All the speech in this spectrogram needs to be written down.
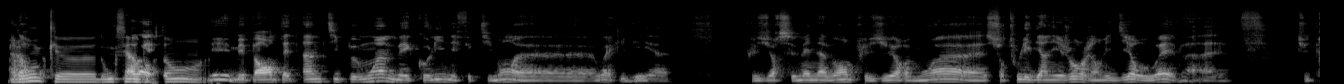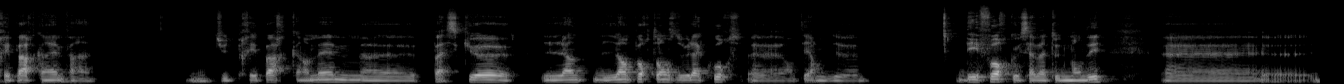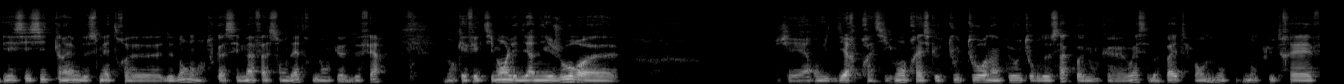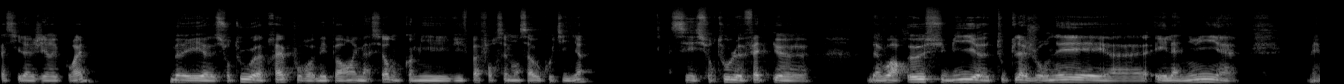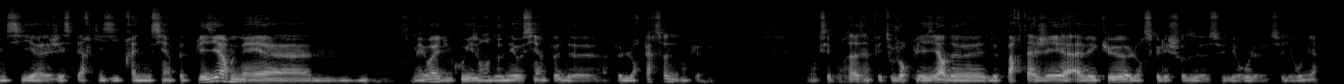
Alors, donc, euh, donc c'est ah ouais. important. Et mes parents peut-être un petit peu moins, mais Colline, effectivement, euh, ouais, les, euh, plusieurs semaines avant, plusieurs mois, surtout les derniers jours, j'ai envie de dire, ouais, bah, tu te prépares quand même, enfin, tu te prépares quand même parce que l'im- l'importance de la course en termes de d'efforts que ça va te demander nécessite quand même de se mettre euh, dedans. En tout cas, c'est ma façon d'être, donc euh, de faire. Donc effectivement, les derniers jours, euh, j'ai envie de dire pratiquement presque tout tourne un peu autour de ça. Donc euh, ouais, ça doit pas être non, non plus très facile à gérer pour elle. Euh, surtout après pour mes parents et ma sœur, donc comme ils vivent pas forcément ça au quotidien, c'est surtout le fait que d'avoir eux subi euh, toute la journée et, euh, et la nuit, euh, même si euh, j'espère qu'ils y prennent aussi un peu de plaisir, mais euh, mais ouais, du coup ils ont donné aussi un peu de leur personne, donc euh, donc c'est pour ça, ça me fait toujours plaisir de, de partager avec eux lorsque les choses se déroulent se déroulent bien.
